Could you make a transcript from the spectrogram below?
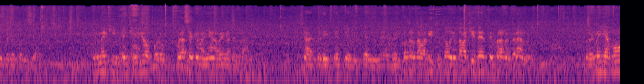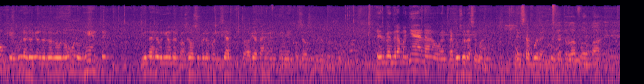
superior policial. Él me escribió, pero puede hacer que mañana venga temprano. O sea, el, el, el, helicóptero estaba listo y todo. Yo estaba aquí desde temprano esperando. Pero él me llamó que hubo una reunión del 911 urgente y una reunión del Consejo Superior Policial y todavía están en, el Consejo Superior Policial. Él vendrá mañana o en el transcurso de la semana. Esa fue la De todas formas, eh,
